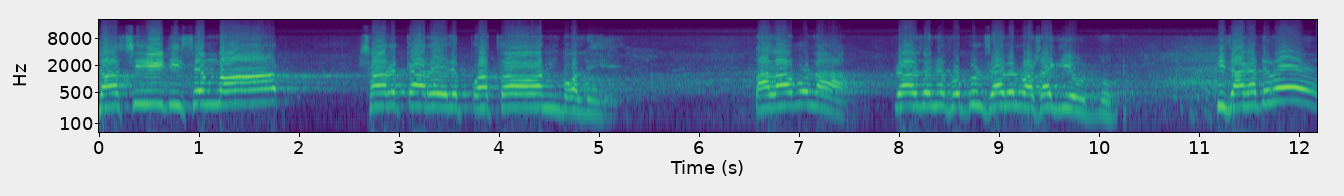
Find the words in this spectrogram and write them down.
দশই ডিসেম্বর সরকারের পতন বলে। পালাবো না। প্রয়োজনে ফখরুল সাহেবের বাসায় গিয়ে উঠবো। কি জায়গা দেবেন?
